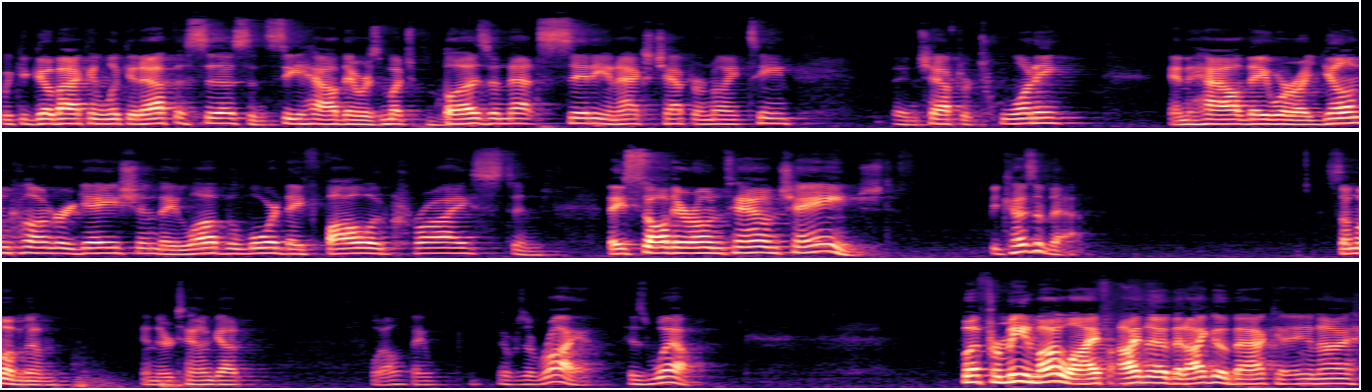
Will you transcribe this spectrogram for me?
We could go back and look at Ephesus and see how there was much buzz in that city in Acts chapter 19 in chapter 20 and how they were a young congregation. They loved the Lord. They followed Christ. And they saw their own town changed because of that. Some of them in their town got, well, they, there was a riot as well. But for me in my life, I know that I go back and I,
